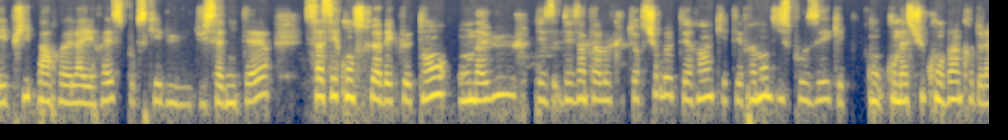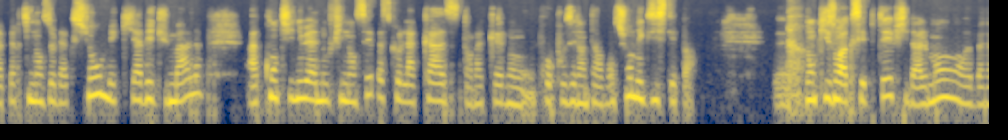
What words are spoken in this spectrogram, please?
et puis par euh, l'ARS pour ce qui est du, sanitaire. Ça s'est construit avec le temps. On a eu des, interlocuteurs sur le terrain qui étaient vraiment disposés, qu'on a su convaincre de la pertinence de l'action, mais qui avaient du mal à continuer à nous financer parce que la case dans laquelle on proposait l'intervention n'existait pas. donc, ils ont accepté finalement bah,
